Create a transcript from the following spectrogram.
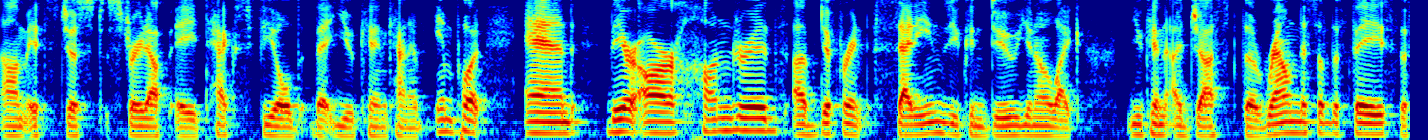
Um, it's just straight up a text field that you can kind of input, and there are hundreds of different settings you can do. You know, like you can adjust the roundness of the face, the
